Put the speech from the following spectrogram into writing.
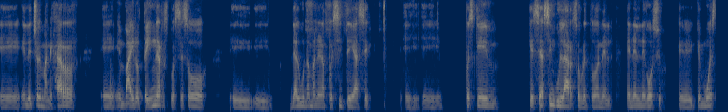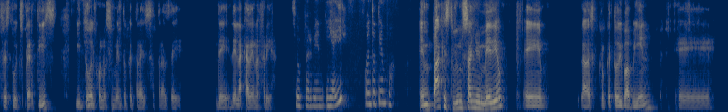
Eh, el hecho de manejar eh, envirotainers, pues eso eh, de alguna manera pues sí te hace pues que, que sea singular, sobre todo en el, en el negocio, que, que muestres tu expertise y todo el conocimiento que traes atrás de, de, la cadena fría. Súper bien. ¿Y ahí? ¿Cuánto tiempo? En PAC estuvimos año y medio. Eh, la verdad es que creo que todo iba bien. Eh,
